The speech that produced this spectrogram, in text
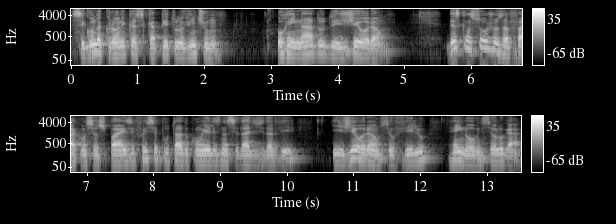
Segunda Crônicas, capítulo 21 O reinado de Jeorão Descansou Josafá com seus pais e foi sepultado com eles na cidade de Davi. E Jeorão, seu filho, reinou em seu lugar.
